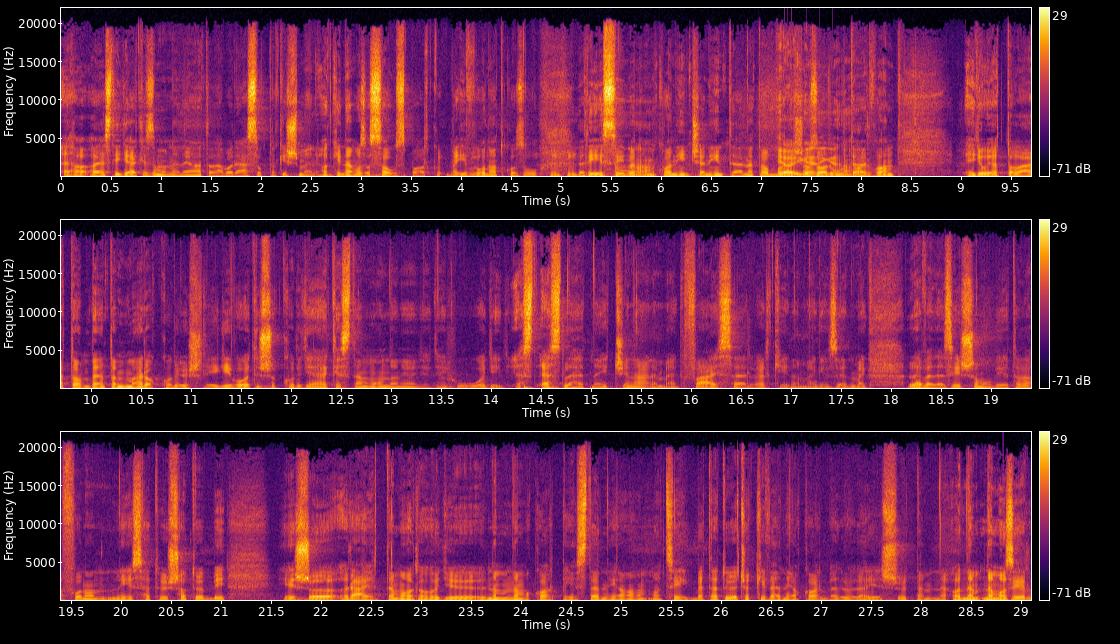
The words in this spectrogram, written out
ha ezt így elkezdem mondani, általában rá szoktak ismerni, aki nem az a South Park vonatkozó részében, Aha. amikor nincsen internet, abban ja, is igen, az a router van. Egy olyat találtam bent, ami már akkor ős régi volt, és akkor ugye elkezdtem mondani, hogy, hogy hú, hogy így ezt, ezt lehetne így csinálni, meg fájszerver kéne, meg ezért, meg levelezés a mobiltelefonon nézhető, stb és rájöttem arra, hogy ő nem, nem akar pénzt tenni a, a cégbe. Tehát ő csak kivenni akar belőle, mm. és őt nem, nem, nem azért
